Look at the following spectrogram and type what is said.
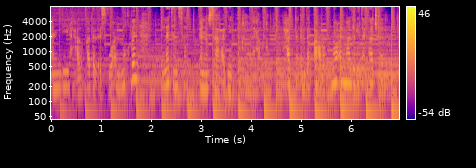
عندي حلقة الأسبوع المقبل لا تنسى أنه تساعدني بتقييم الحلقة حتى أقدر أعرف نوع المادة اللي تحتاجها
